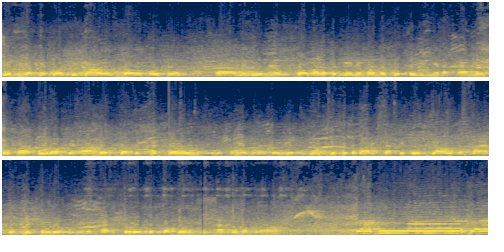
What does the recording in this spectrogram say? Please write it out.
យើងខ្ញុំយកកូនទៅចោលសូមឧទ្ទិសនឹងរំលឹកសូមអរគុណនិមន្តមកចិត្តវិញ្ញាណក្ខន្ធនៃពុទ្ធបុរសទាំងអស់នោះវត្តភិតនៅខ្ញុំក៏យើងខ្ញុំជាពុទ្ធបរិស័ទជាកូនចោលនឹងបានរំលឹកទៅរឿងវិញ្ញាណក្ខន្ធគោរពចិត្តបងយើងខាត់របស់ព្រះអង្គចាត់ឡាតែ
